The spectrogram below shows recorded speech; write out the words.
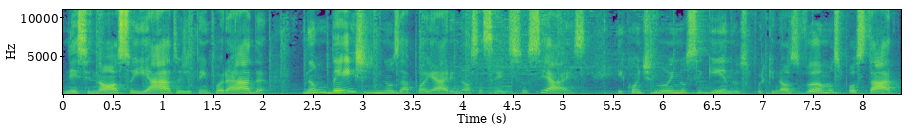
Nesse nosso hiato de temporada, não deixe de nos apoiar em nossas redes sociais e continue nos seguindo, porque nós vamos postar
